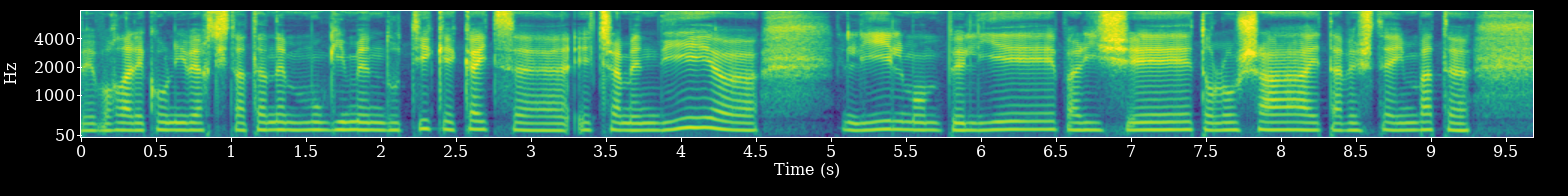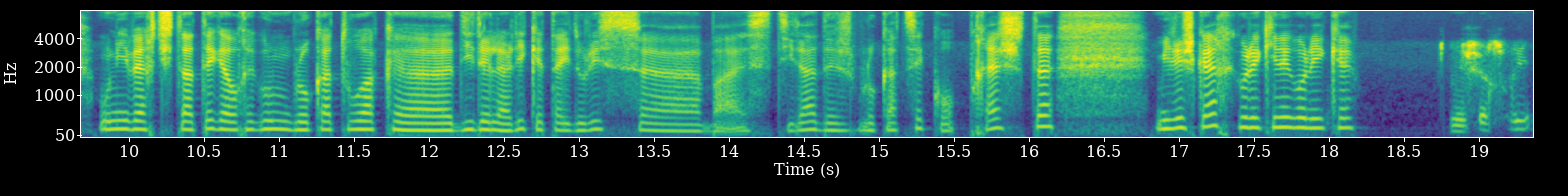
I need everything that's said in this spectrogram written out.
be bordaleko unibertsitatean den mugimendutik ekaitz etxamendi, Lille, Montpellier, Parise, Tolosa eta beste hainbat unibertsitate gaur egun blokatuak direlarik eta iduriz ba, ez dira desblokatzeko prest. Milesker, gurekin egonik? Zuri.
